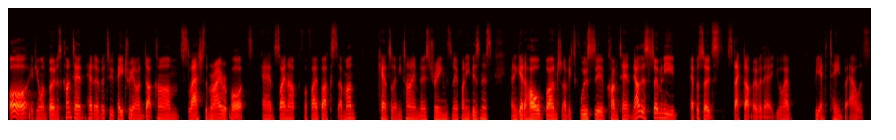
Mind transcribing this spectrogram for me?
Or if you want bonus content, head over to patreon.com slash the Mariah Report and sign up for five bucks a month. Cancel anytime, no strings, no funny business and get a whole bunch of exclusive content. Now there's so many episodes stacked up over there. You'll have be entertained for hours.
